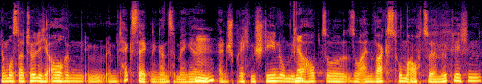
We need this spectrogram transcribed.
da muss natürlich auch im, im, im Tech-Stack eine ganze Menge mhm. entsprechend stehen, um ja. überhaupt so, so ein Wachstum auch zu ermöglichen,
